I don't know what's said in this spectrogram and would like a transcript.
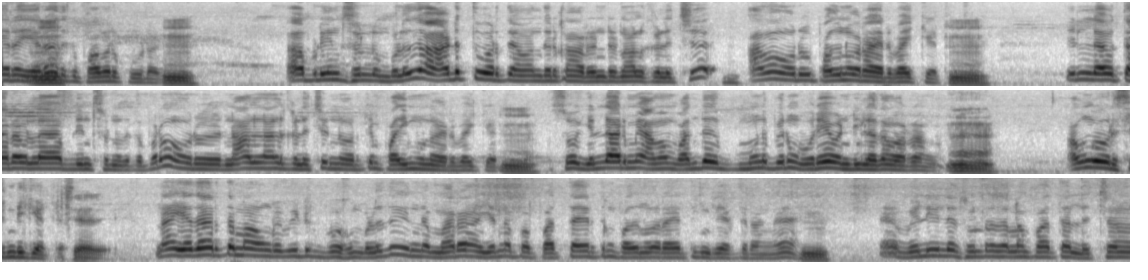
ஏற ஏற அதுக்கு பவர் கூட அப்படின்னு சொல்லும் பொழுது அடுத்து ஒருத்தன் வந்திருக்கான் ரெண்டு நாள் கழிச்சு. அவன் ஒரு பதினோராயிரம் ரூபாய்க்கு கேட்டான் ம். இல்லை தரவில்ல அப்படின்னு சொன்னதுக்கப்புறம் ஒரு நாலு நாள் கழிச்சு இன்னொருத்தையும் பதிமூணாயிரம் ரூபாய்க்கு ஸோ எல்லாருமே அவன் வந்து மூணு பேரும் ஒரே வண்டியில் தான் வர்றாங்க. அவங்க ஒரு சிண்டிகேட் சரி. நான் யதார்த்தமாக அவங்க வீட்டுக்கு போகும் பொழுது இந்த மரம் என்னப்பா பத்தாயிரத்துக்கும் பதினோராயிரத்துக்கும் கேட்குறாங்க வெளியில் சொல்கிறதெல்லாம் பார்த்தா லட்சம்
